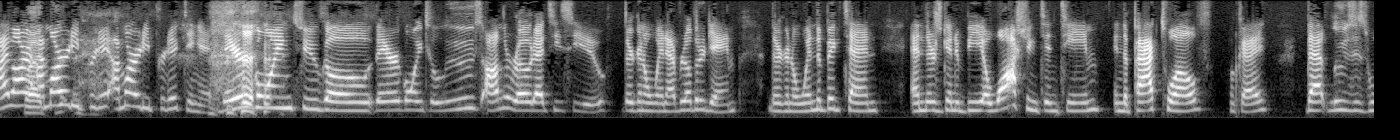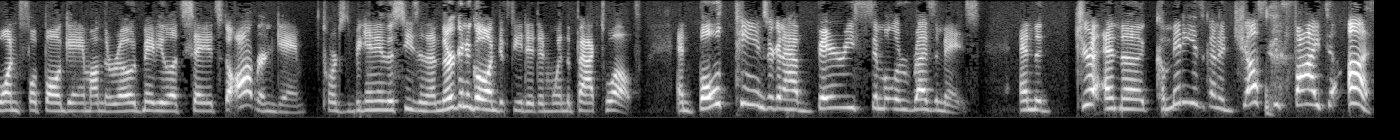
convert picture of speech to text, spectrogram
I'm, al- But- I'm already predi- I'm already predicting it. They're going to go. They're going to lose on the road at TCU. They're going to win every other game. They're going to win the Big Ten, and there's going to be a Washington team in the Pac-12. Okay, that loses one football game on the road. Maybe let's say it's the Auburn game towards the beginning of the season, and they're going to go undefeated and win the Pac-12. And both teams are going to have very similar resumes, and the and the committee is going to justify to us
